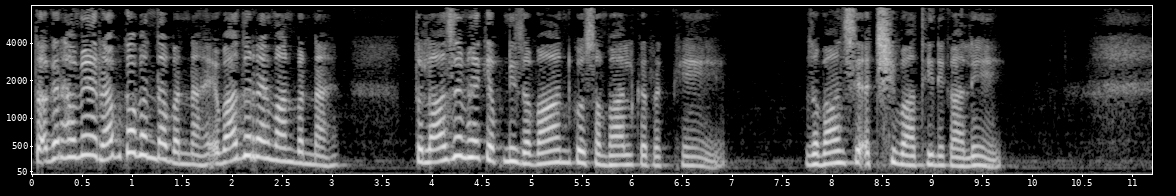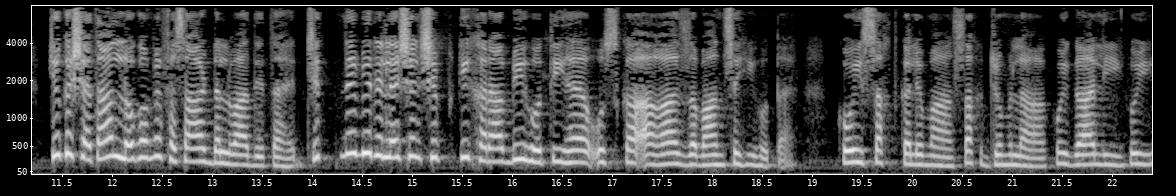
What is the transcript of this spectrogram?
تو اگر ہمیں رب کا بندہ بننا ہے، عباد الرحمان بننا ہے تو لازم ہے کہ اپنی زبان کو سنبھال کر رکھیں، زبان سے اچھی بات ہی نکالیں۔ کیونکہ شیطان لوگوں میں فساد ڈلوا دیتا ہے۔ جتنے بھی ریلیشن شپ کی خرابی ہوتی ہے، اس کا آغاز زبان سے ہی ہوتا ہے۔ کوئی سخت کلمہ، سخت جملہ، کوئی گالی، کوئی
